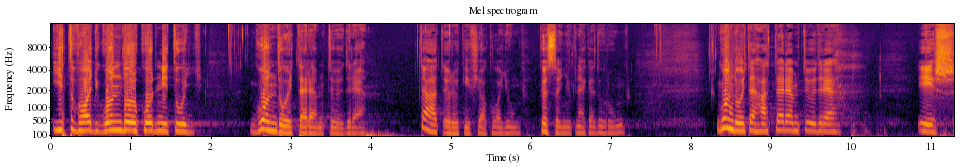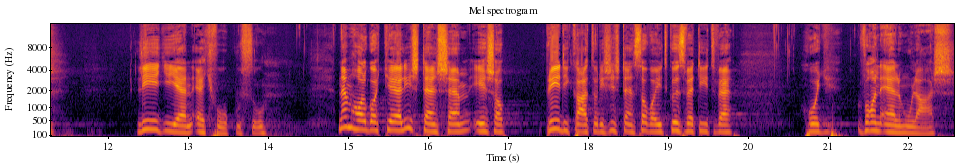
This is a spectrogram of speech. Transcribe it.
itt vagy, gondolkodni tudj, gondolj teremtődre. Tehát örök ifjak vagyunk. Köszönjük neked, Urunk. Gondolj tehát teremtődre, és légy ilyen egyfókuszú. Nem hallgatja el Isten sem, és a prédikátor is Isten szavait közvetítve, hogy van elmulás.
